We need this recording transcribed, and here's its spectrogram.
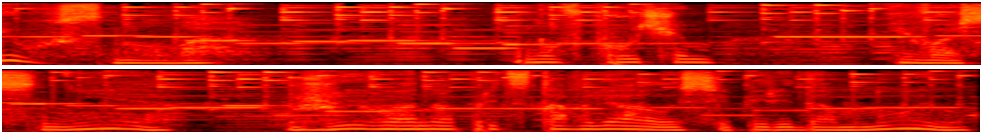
и уснула. Но, впрочем, и во сне живо она представлялась и передо мною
